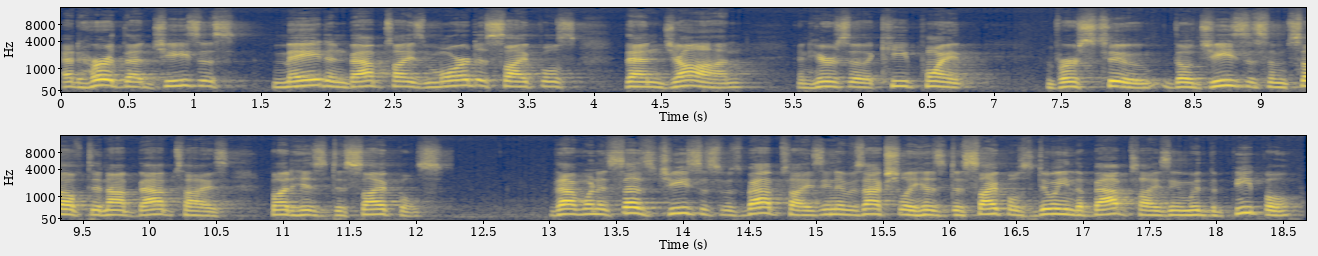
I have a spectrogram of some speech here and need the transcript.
had heard that Jesus made and baptized more disciples than John, and here's a key point, verse 2 though Jesus himself did not baptize, but his disciples. That when it says Jesus was baptizing, it was actually his disciples doing the baptizing with the people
